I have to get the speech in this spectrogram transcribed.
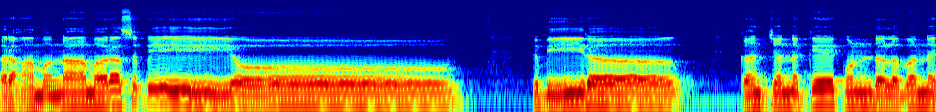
RAM ਨਾਮ ਰਸ ਪੀਓ। ਕਬੀਰ ਕੰਚਨ ਕੇ ਕੁੰਡਲ ਬਨੇ।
